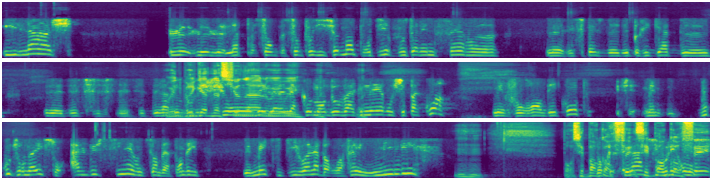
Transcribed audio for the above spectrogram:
il lâche son, positionnement pour dire vous allez me faire euh, l'espèce de, brigade de, de, la brigade nationale, la, commando Wagner ou je sais pas quoi. Mais vous vous rendez compte, même, beaucoup de journalistes sont hallucinés en disant mais attendez, le mec il dit voilà, bah, on va faire une milice. Mhm. Bon, c'est pas encore fait. C'est pas encore fait.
